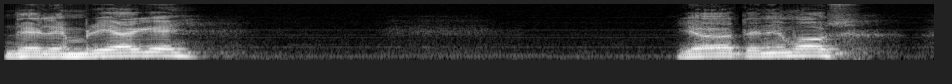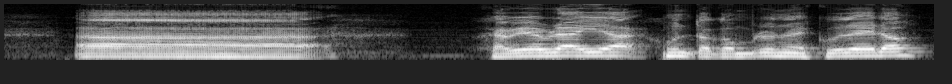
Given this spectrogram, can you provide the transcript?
del embriague. Y ahora tenemos a Javier Braida junto con Bruno Escudero,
